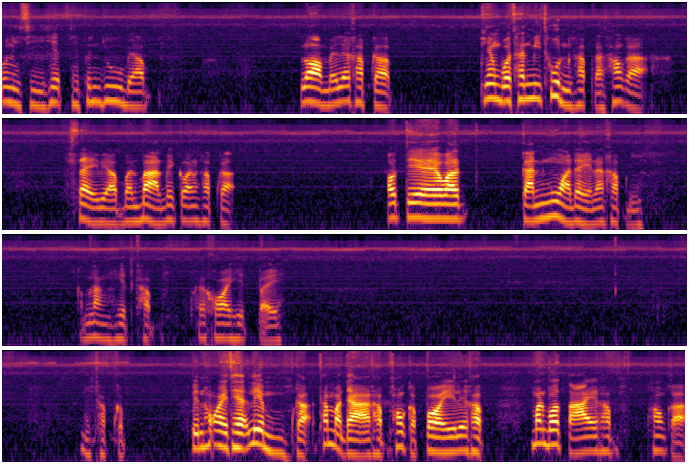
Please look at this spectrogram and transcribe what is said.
รงนี้สีเฮ็ดให้เพิ่นอยู่แบบล้อมไว้เลยครับกับยังบ่ทันมีทุนครับกับเท่ากับใส่แบบบานๆไปก่อนครับกับเอาแต่ว่ากันงัวได้นะครับ นี่กำลังเฮ็ดครับ ค่อยๆเฮ็ดไปนี่ครับกับเป็นห้อยแทะเล่มกะธรรมดาครับเท่ากับปล่อยเลยครับ มันบ่ตายครับเท่ากับ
